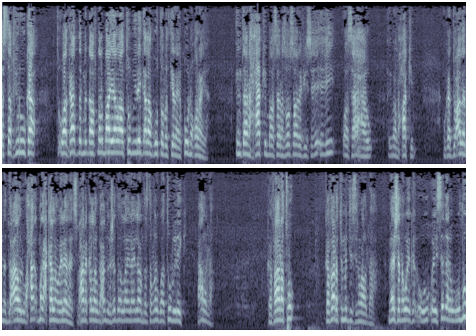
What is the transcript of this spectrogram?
astakfiruka waan kaa dambi dhaaf dalbaya wa atuubu ilayk adaan kuu toobadkeenaya kuu noqonaya intaana xaakim baa soo saaray fi saxiixihi wa saxaxahu imaam xaakim marka ducadana ducaa magac kalena way leedahay. Subxaanaka allah bxamdik ashhadu an la ilah illa anta astaqfirka wa atuubu ilayk. Maxaa la dhaha kafaaratu kafaaratu majlisna waa la dhahaa. Meeshana weysadana wudu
